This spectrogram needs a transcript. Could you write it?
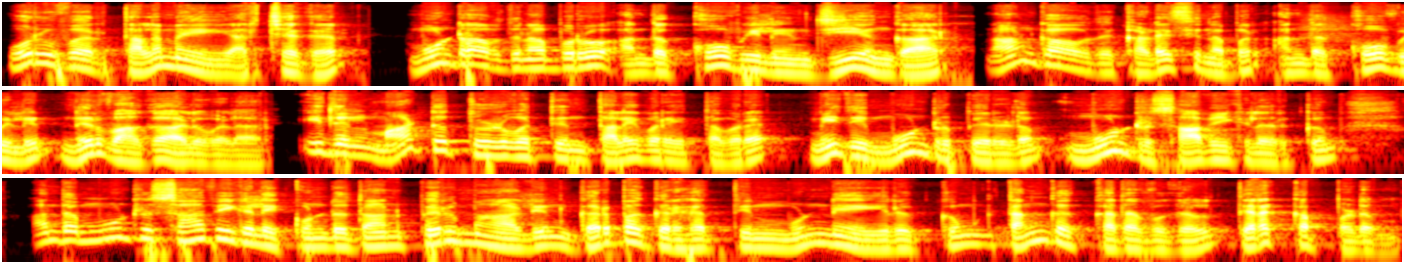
ஒருவர் தலைமை அர்ச்சகர் மூன்றாவது நபரோ அந்த கோவிலின் ஜியங்கார் நான்காவது கடைசி நபர் அந்த கோவிலின் நிர்வாக அலுவலர். இதில் மாட்டுத் தொழுவத்தின் தலைவரை தவிர மீதி மூன்று பேரிடம் மூன்று சாவிகள் இருக்கும். அந்த மூன்று சாவிகளை கொண்டுதான் பெருமாளின் கர்ப்ப கிரகத்தின் முன்னே இருக்கும் தங்க கதவுகள் திறக்கப்படும்.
